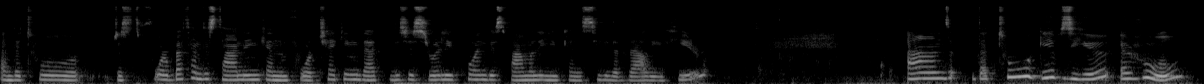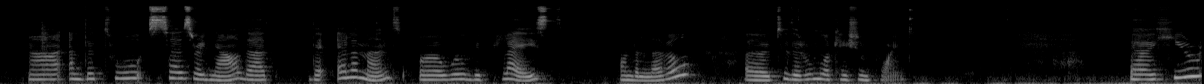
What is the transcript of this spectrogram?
and the tool just for better understanding and for checking that this is really point-based family you can see the value here and the tool gives you a rule uh, and the tool says right now that the element uh, will be placed on the level uh, to the room location point. Uh, here,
